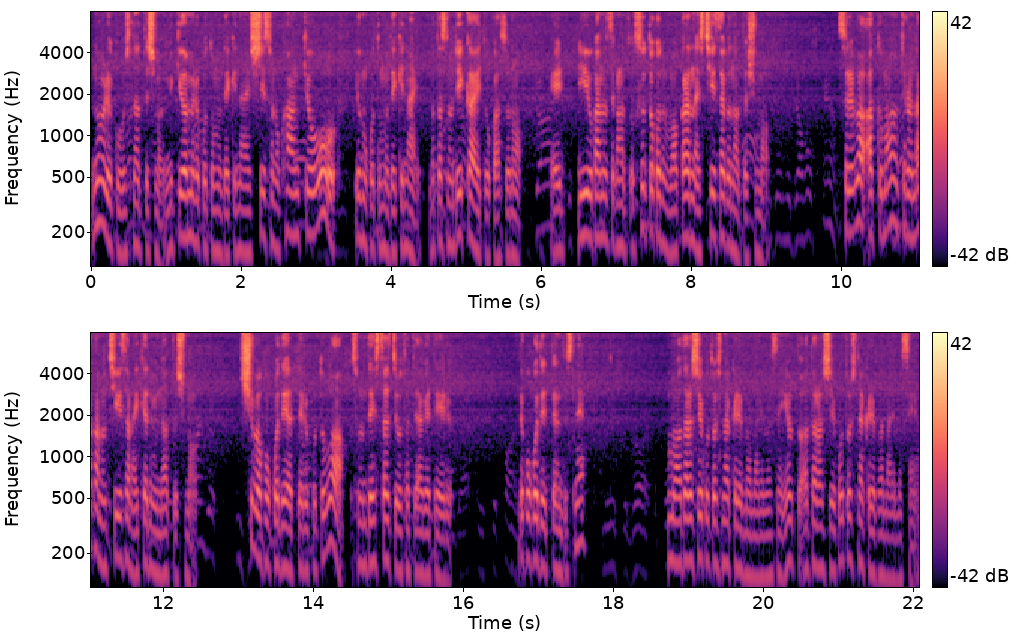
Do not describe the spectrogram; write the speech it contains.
能力を失ってしまう見極めることもできないしその環境を読むこともできないまたその理解とかその理由がなぜかなとそういうところも分からないし小さくなってしまうそれは悪魔の手の中の小さな生贄になってしまう主はここでやっていることは、その弟子たちを立て上げている。で、ここで言ってるんですね。もう新しいことをしなければなりませんよと、新しいことをしなければなりませんよ。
